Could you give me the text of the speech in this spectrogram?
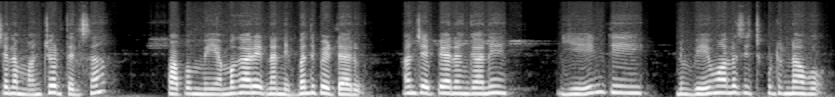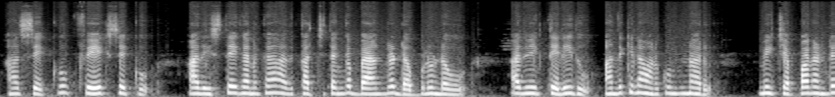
చాలా మంచోడు తెలుసా? పాపం మీ అమ్మగారే నన్ను ఇబ్బంది పెట్టారు అని చెప్పి అనగానే ఏంటి నువ్వేం ఆలోచించుకుంటున్నావో? ఆ చెక్కు ఫేక్ చెక్కు అది ఇస్తే కనుక అది ఖచ్చితంగా బ్యాంకులో డబ్బులు ఉండవు అది మీకు తెలీదు అందుకే ఇలా అనుకుంటున్నారు. మీకు చెప్పాలంటే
